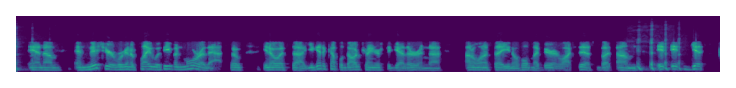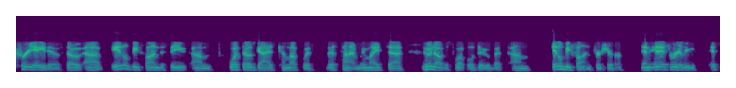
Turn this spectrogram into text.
and um, and this year we're going to play with even more of that. So you know, it's uh, you get a couple dog trainers together, and uh, I don't want to say you know hold my beer and watch this, but um, it, it gets creative. So uh, it'll be fun to see um, what those guys come up with this time. We might. Uh, who knows what we'll do, but um, it'll be fun for sure. And, and it's really it's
